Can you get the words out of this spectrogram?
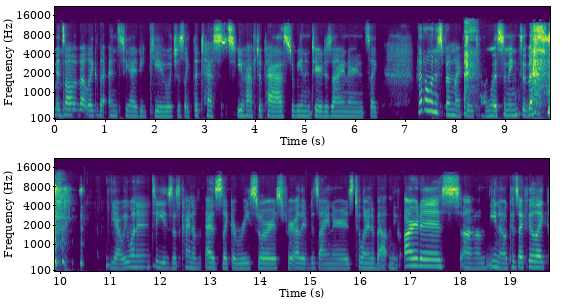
It's Mhm. all about like the NCIDQ, which is like the tests you have to pass to be an interior designer. And it's like, I don't want to spend my free time listening to that. yeah, we wanted to use this kind of as like a resource for other designers to learn about new artists. Um, you know, because I feel like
